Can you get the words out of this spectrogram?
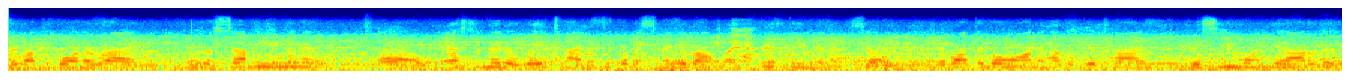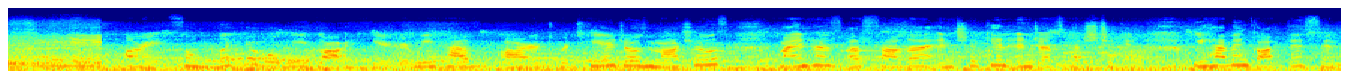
We're about to go on the ride. It was a 70 minute uh, estimated wait time. It took us maybe about like 50 minutes. So we're about to go on and have a good time. We'll see when we get out of this. Here. We have our Tortilla Joe's nachos. Mine has asada and chicken, and Jeff's has chicken. We haven't got this in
